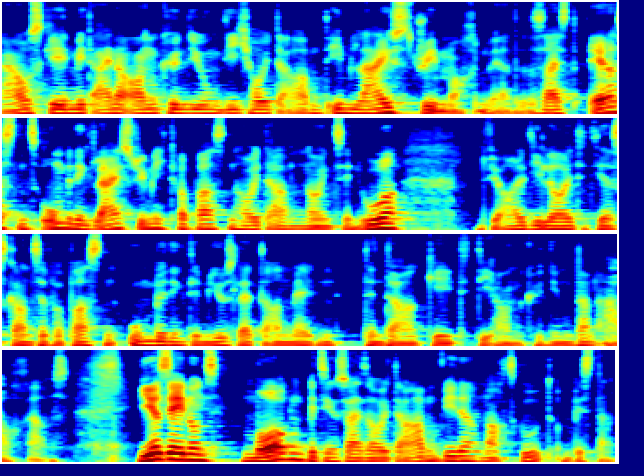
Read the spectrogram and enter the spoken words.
rausgehen mit einer Ankündigung, die ich heute Abend im Livestream machen werde. Das heißt, erstens unbedingt Livestream nicht verpassen, heute Abend 19 Uhr. Und für all die Leute, die das Ganze verpassen, unbedingt im Newsletter anmelden, denn da geht die Ankündigung dann auch raus. Wir sehen uns morgen bzw. heute Abend wieder. Macht's gut und bis dann.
